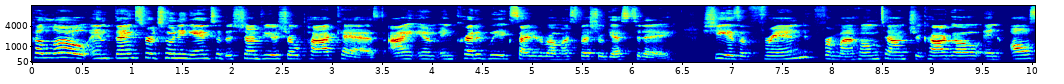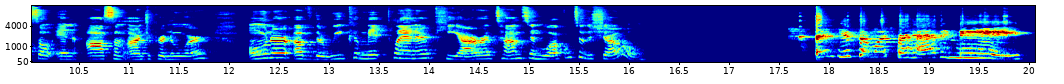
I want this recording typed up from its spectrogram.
Hello, and thanks for tuning in to the Chundria Show podcast. I am incredibly excited about my special guest today. She is a friend from my hometown, Chicago, and also an awesome entrepreneur, owner of the Recommit Planner, Kiara Thompson. Welcome to the show. Thank you so much for having me.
